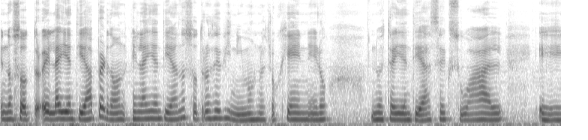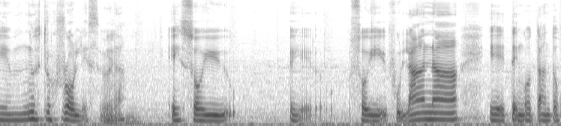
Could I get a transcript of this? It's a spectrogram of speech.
nosotros, en la identidad, perdón, en la identidad nosotros definimos nuestro género, nuestra identidad sexual, eh, nuestros roles, ¿verdad? Eh, soy eh, soy fulana, eh, tengo tantos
